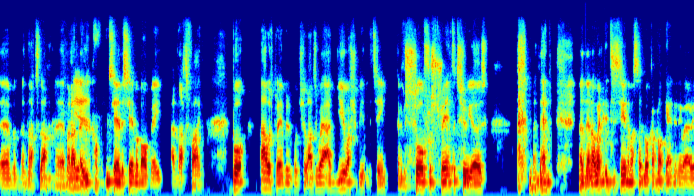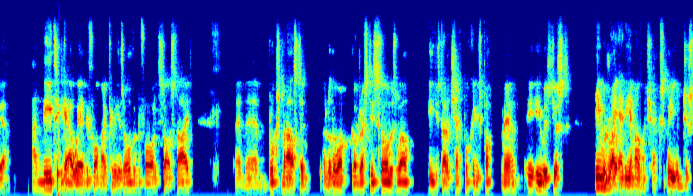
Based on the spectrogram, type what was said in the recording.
um, and, and, that's that. Um, and yeah. I, probably say the same about me, and that's fine. But I was playing with a bunch of lads where I knew I should be in the team, and it was so frustrating for two years. and then, and then I went in to see them. I said, "Look, I'm not getting anywhere here. I need to get away before my career's over, before it sort of started." And um, Brooks Mileson, another one, God rest his soul as well. He just had a checkbook in his pocket, and he, he was just he would write any amount of checks. He would just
